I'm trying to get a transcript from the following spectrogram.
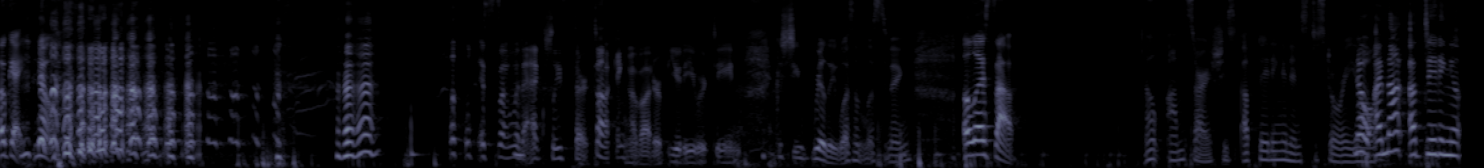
Okay, no. Alyssa would actually start talking about her beauty routine because she really wasn't listening. Alyssa. Oh, I'm sorry. She's updating an Insta story. No, y'all. I'm not updating. it.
